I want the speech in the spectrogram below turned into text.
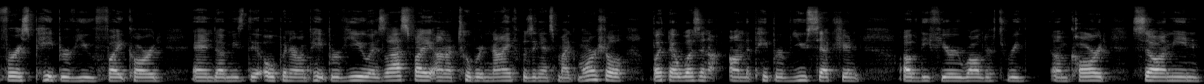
first pay per view fight card. And um, he's the opener on pay per view. His last fight on October 9th was against Mike Marshall, but that wasn't on the pay per view section of the Fury Wilder 3 um, card. So, I mean,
